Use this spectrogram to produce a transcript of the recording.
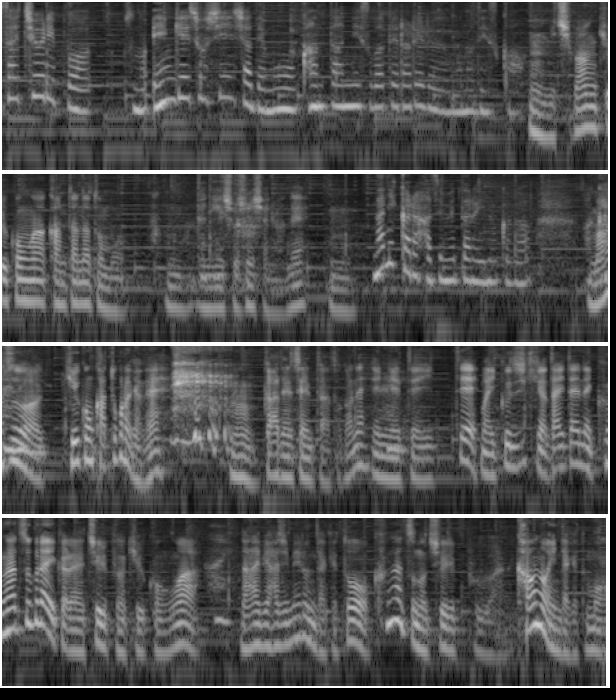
際チューリップはその園芸初心者でも簡単に育てられるものですか、うん、一番球根が簡単だと思う、うん、園芸初心者にはね、うん、何から始めたらいいのかがまずは球根買っとかなきゃね。うん、ガーデンセンターとかね園芸店行って、はい、まあ、行く時期が大体ね9月ぐらいからねチューリップの球根は並び始めるんだけど、はい、9月のチューリップは買うのはいいんだけども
